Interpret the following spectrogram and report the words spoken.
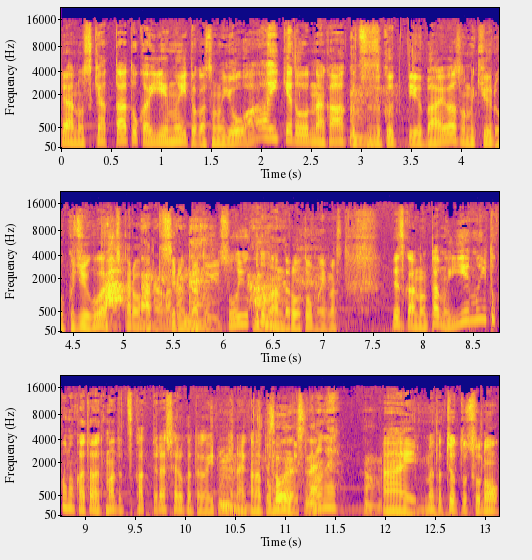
であのスキャッターとか EME とかその弱いけど長く続くっていう場合はその965が力を発揮するんだという、そういうことなんだろうと思います。ですからあの多分 EME とかの方はまだ使ってらっしゃる方がいるんじゃないかなと思うんですけどね。はい。またちょっとその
